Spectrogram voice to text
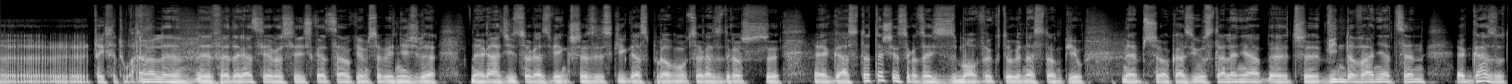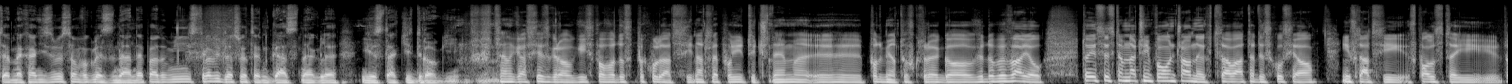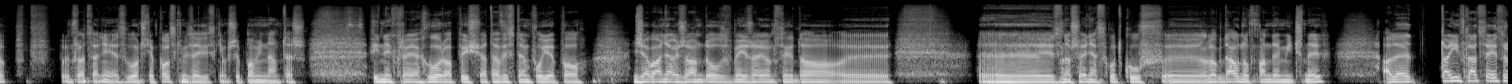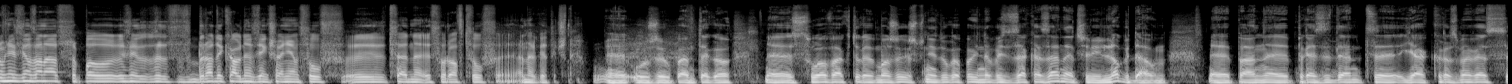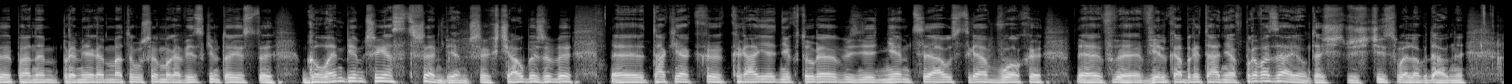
tej sytuacji. Ale Federacja Rosyjska całkiem sobie nieźle radzi, coraz większe zyski Gazpromu, coraz droższy e, gaz. To też jest rodzaj zmowy, który nastąpił e, przy okazji ustalenia e, czy windowania cen gazu. Te mechanizmy są w ogóle znane panu ministrowi. Dlaczego ten gaz nagle jest taki drogi? Ten gaz jest drogi z powodu spekulacji na tle politycznym y, podmiotów, które go wydobywają. To jest system naczyń połączonych. Cała ta dyskusja o inflacji w Polsce i to, inflacja nie jest wyłącznie polskim zjawiskiem, przypominam też w innych krajach Europy i świata występuje po działaniach rządów zmierzających do y, y, znoszenia skutków lockdownów pandemicznych, ale ta inflacja jest również związana z, z, radykalnym zwiększeniem słów y, cen surowców energetycznych. E, Użył pan tego e, słowa, które może już niedługo powinno być zakazane, czyli lockdown. E, Pan prezydent, jak rozmawia z panem premierem Mateuszem Morawieckim, to jest gołębiem czy jastrzębiem? Czy chciałby, żeby tak jak kraje niektóre, Niemcy, Austria, Włochy, Wielka Brytania wprowadzają te ścisłe lockdowny?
